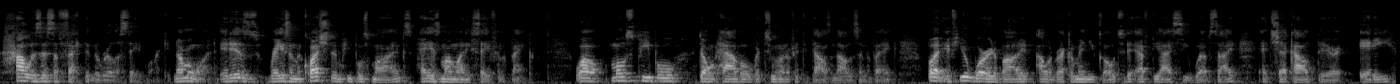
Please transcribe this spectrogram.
how is this affecting the real estate market? Number one, it is raising the question in people's minds, hey, is my money safe in the bank? Well, most people don't have over $250,000 in the bank, but if you're worried about it, I would recommend you go to the FDIC website and check out their EDIE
